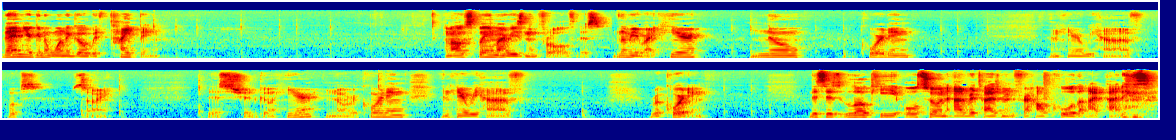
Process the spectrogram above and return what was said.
then you're going to want to go with typing. And I'll explain my reasoning for all of this. Let me write here, no recording, and here we have, whoops, sorry, this should go here, no recording. And here we have recording. This is low-key also an advertisement for how cool the iPad is.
